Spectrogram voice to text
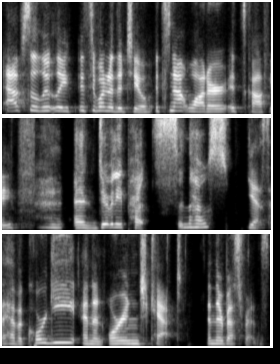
Absolutely. It's one of the two. It's not water, it's coffee. And do you have any pets in the house? Yes, I have a corgi and an orange cat, and they're best friends.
